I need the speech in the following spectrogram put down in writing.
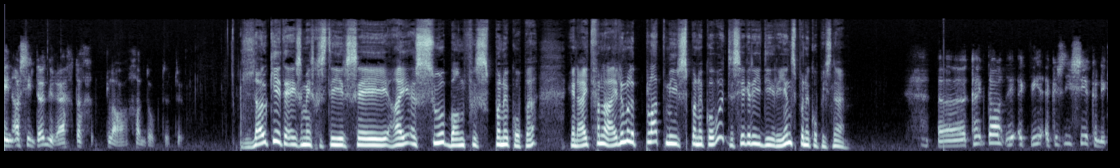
En as die ding regtig pla, gaan dokter toe. Loukie het 'n SMS gestuur sê hy is so bang vir spinnekoppe en hy het van hy noem hulle platmuur spinnekoppe, dis seker die die reënspinnekoppies, né? Uh kyk daar ek weet ek is nie seker nie.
